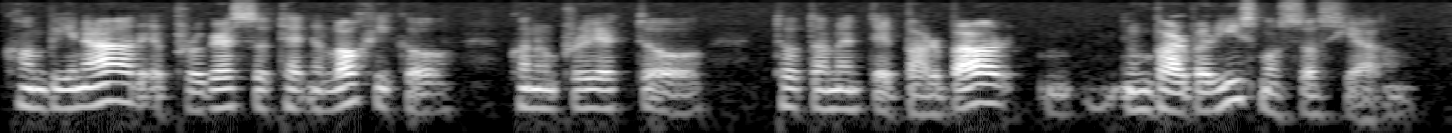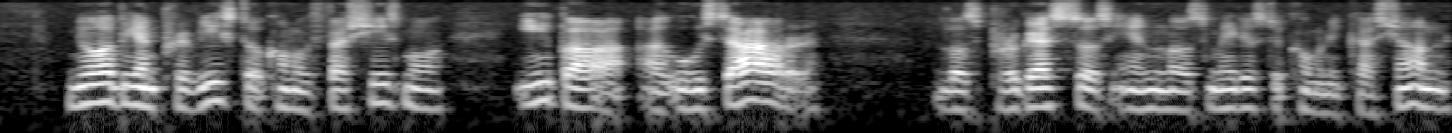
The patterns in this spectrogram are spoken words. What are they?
combinar el progreso tecnológico con un proyecto totalmente barbar, un barbarismo social. No habían previsto cómo el fascismo iba a usar los progresos en los medios de comunicación,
